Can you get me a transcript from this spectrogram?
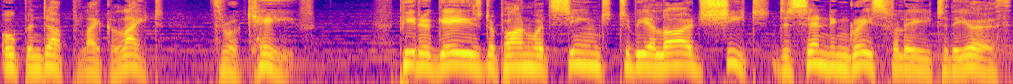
opened up like light through a cave. Peter gazed upon what seemed to be a large sheet descending gracefully to the earth.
